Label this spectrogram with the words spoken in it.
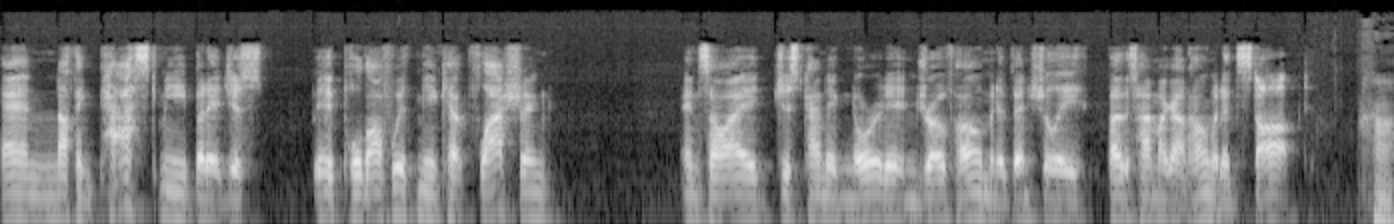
and nothing passed me, but it just it pulled off with me and kept flashing. And so I just kind of ignored it and drove home. And eventually, by the time I got home, it had stopped. huh?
